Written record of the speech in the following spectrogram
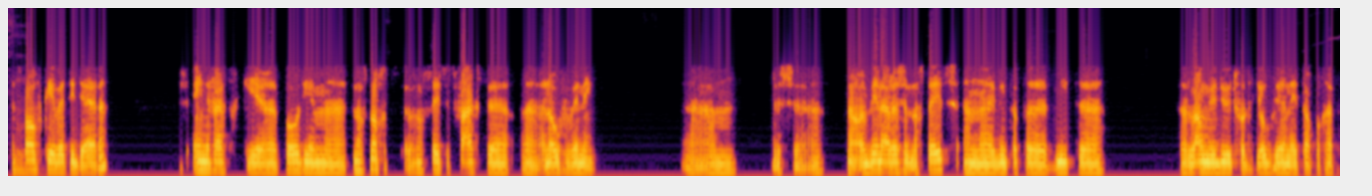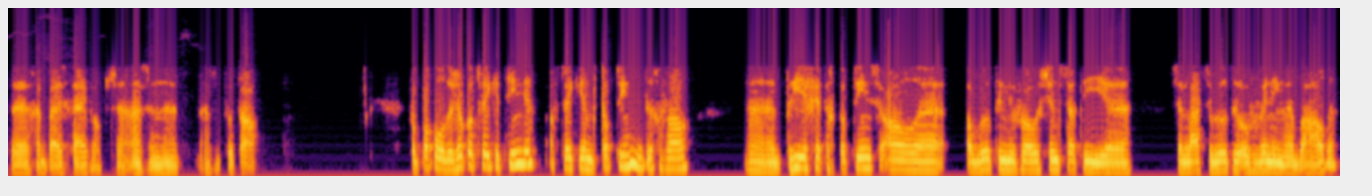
en 12 keer werd hij derde. Dus 51 keer podium, nog, nog, nog steeds het vaakste een overwinning. Um, dus nou, een winnaar is het nog steeds. En ik denk dat het niet lang meer duurt voordat hij ook weer een etappe gaat, gaat bijschrijven op aan, zijn, aan zijn totaal. Van Poppel dus ook al twee keer tiende, of twee keer in de top 10 in ieder geval. 43 top 10's al op World niveau sinds dat hij zijn laatste World overwinning behaalde.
